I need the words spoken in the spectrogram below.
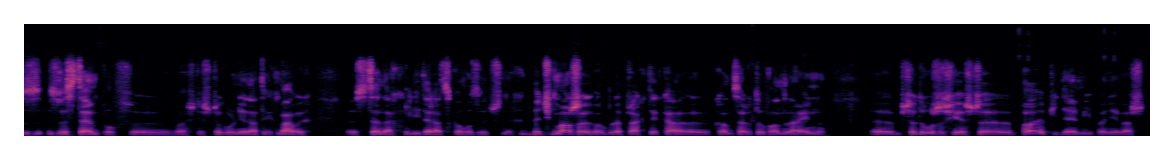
z, z występów, właśnie szczególnie na tych małych scenach literacko-muzycznych. Być może w ogóle praktyka koncertów online przedłuży się jeszcze po epidemii, ponieważ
